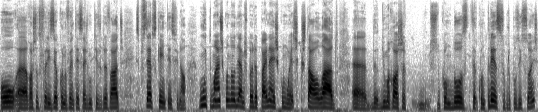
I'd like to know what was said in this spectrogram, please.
ou a Rocha de Fariseu com 96 motivos gravados, isso percebe-se que é intencional. Muito mais quando olhamos para painéis como este, que está ao lado uh, de, uma rocha com 12, com 13 sobreposições,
